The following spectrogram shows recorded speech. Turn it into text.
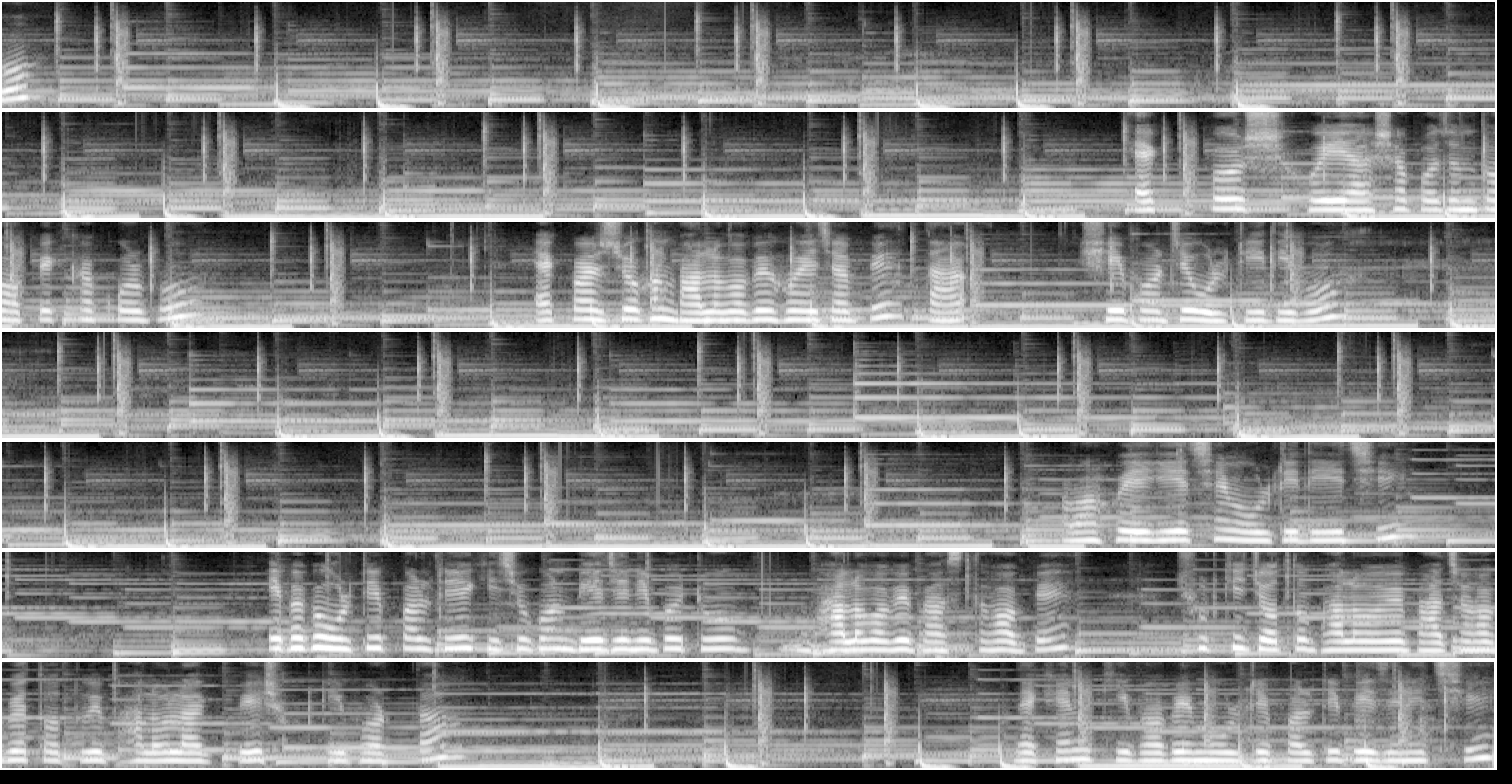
এক পাশ হয়ে আসা পর্যন্ত অপেক্ষা করব। এক পাশ যখন ভালোভাবে হয়ে যাবে, তা সেই পর্যায়ে উল্টিয়ে দিব। আমার হয়ে গিয়েছে, আমি উল্টে দিয়েছি। এভাবে উল্টে পাল্টিয়ে কিছুক্ষণ ভেজে নিব, একটু ভালোভাবে ভাজতে হবে। শুটকি যত ভালোভাবে ভাজা হবে, ততই ভালো লাগবে শুটকি ভর্তা। দেখেন কীভাবে উল্টে পাল্টে ভেজে নিচ্ছি।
